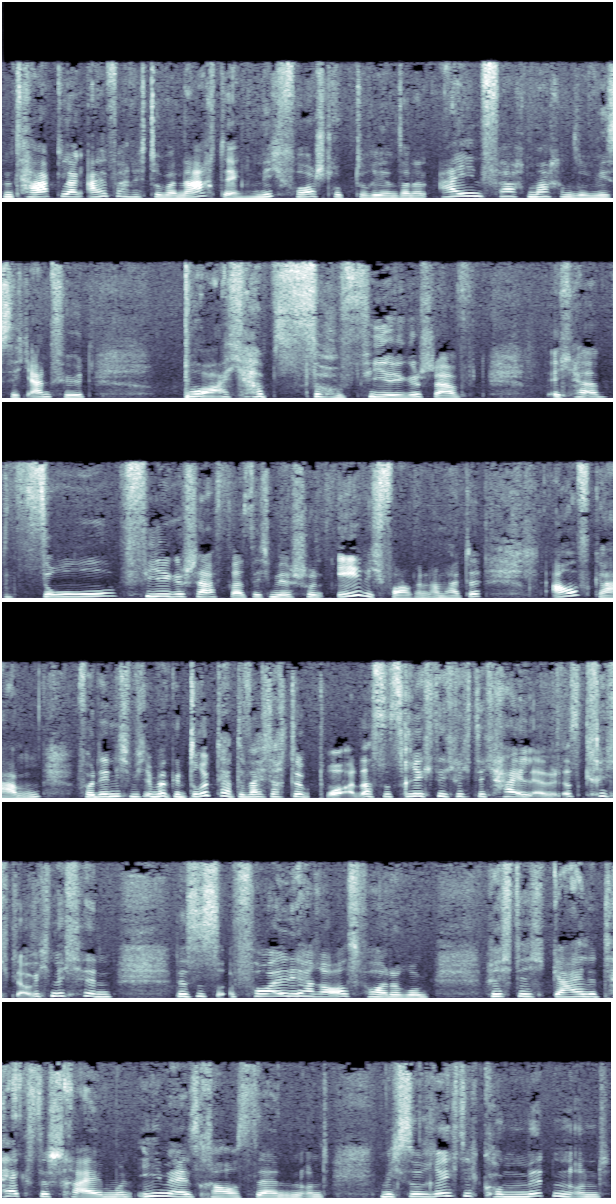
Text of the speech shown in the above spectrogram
einen Tag lang einfach nicht drüber nachdenken, nicht vorstrukturieren, sondern einfach machen, so wie es sich anfühlt. Boah, ich habe so viel geschafft. Ich habe so viel geschafft, was ich mir schon ewig vorgenommen hatte. Aufgaben, vor denen ich mich immer gedrückt hatte, weil ich dachte, boah, das ist richtig, richtig High Level. Das kriege ich, glaube ich, nicht hin. Das ist voll die Herausforderung. Richtig geile Texte schreiben und E-Mails raussenden und mich so richtig committen und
